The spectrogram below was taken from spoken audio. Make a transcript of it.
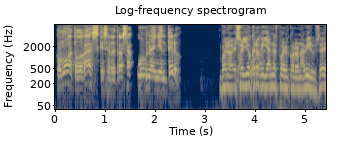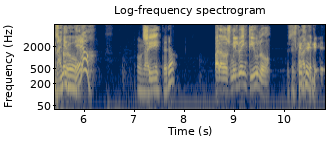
Como a todo gas, que se retrasa un año entero. Bueno, eso yo creo que ya no es por el coronavirus. ¿eh? ¿Un año entero? ¿Un Sí. año entero? Para 2021. Pues Es que-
